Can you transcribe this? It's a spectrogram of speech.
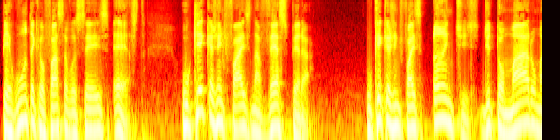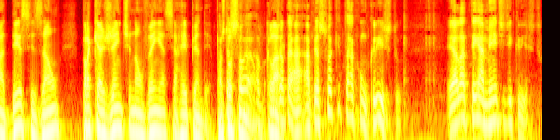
Pergunta que eu faço a vocês é esta: o que que a gente faz na véspera? O que que a gente faz antes de tomar uma decisão para que a gente não venha se arrepender? Pastor pessoa, Samuel, claro. A pessoa que está com Cristo, ela tem a mente de Cristo.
